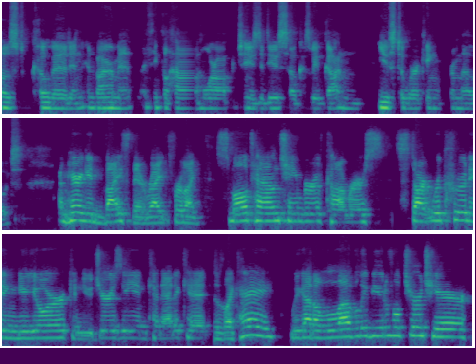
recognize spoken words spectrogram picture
post COVID environment, I think they'll have more opportunities to do so because we've gotten used to working remote. I'm hearing advice there, right? For like small town chamber of commerce, start recruiting New York and New Jersey and Connecticut. It's like, hey, we got a lovely, beautiful church here,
